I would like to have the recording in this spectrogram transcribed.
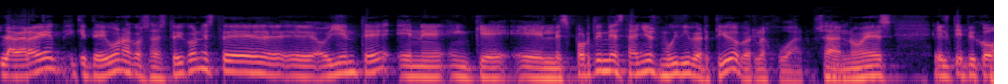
La verdad que, que te digo una cosa, estoy con este eh, oyente en, eh, en que el Sporting de este año es muy divertido verle jugar. O sea, no es el típico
